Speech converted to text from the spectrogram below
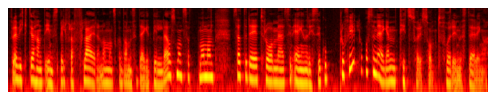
For det er viktig å hente innspill fra flere når man skal danne sitt eget bilde. Og så må man sette- det i tråd med sin egen risikoprofil og sin egen tidshorisont for investeringer.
